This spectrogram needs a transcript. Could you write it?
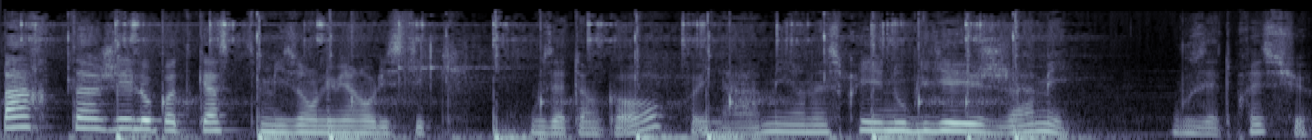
partager le podcast Mise en Lumière Holistique. Vous êtes un corps, une âme et un esprit et n'oubliez jamais, vous êtes précieux.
